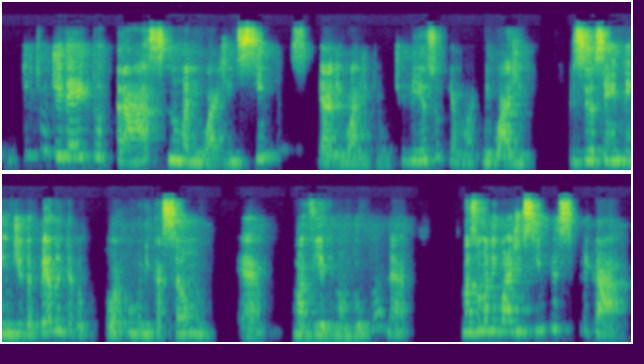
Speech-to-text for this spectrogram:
O que, que, o direito traz numa linguagem simples, que é a linguagem que eu utilizo, que é uma linguagem que precisa ser entendida pelo interlocutor, comunicação é uma via de mão dupla, né? Mas numa linguagem simples, explicar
